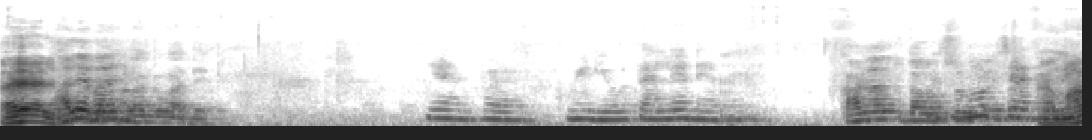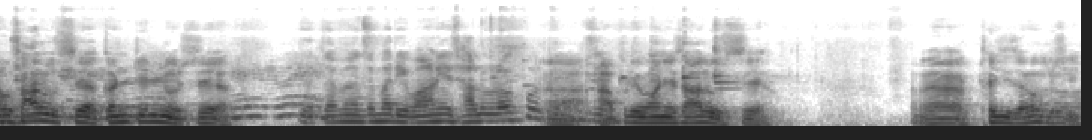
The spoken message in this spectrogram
અરે હાલે ભાઈ. હળગવા દે. કાના તું તારું શું મારું સારું જ છે કન્ટિન્યુ છે. તમે તમારી વાણી ચાલુ રાખો આપણી વાણી સારું જ છે. હવે થઈ જાઓ પછી.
